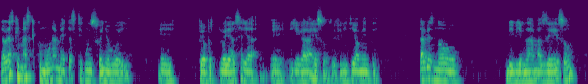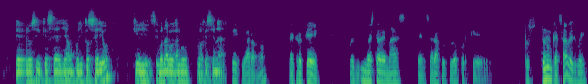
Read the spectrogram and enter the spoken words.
La verdad es que más que como una meta, sí como un sueño, güey. Eh, pero pues lo ideal sería eh, llegar a eso, definitivamente. Tal vez no vivir nada más de eso, pero sí que sea ya un proyecto serio que se vuelva algo, algo profesional. Sí, claro, ¿no? O sea, creo que pues, no está de más pensar a futuro porque pues tú nunca sabes, güey,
